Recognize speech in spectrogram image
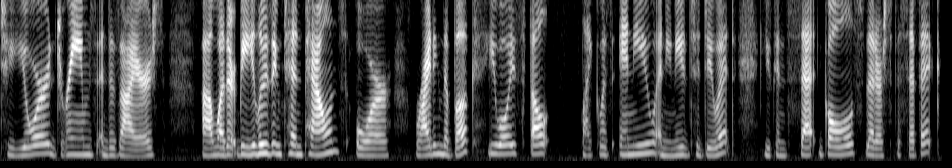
to your dreams and desires, uh, whether it be losing 10 pounds or writing the book you always felt like was in you and you needed to do it. You can set goals that are specific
